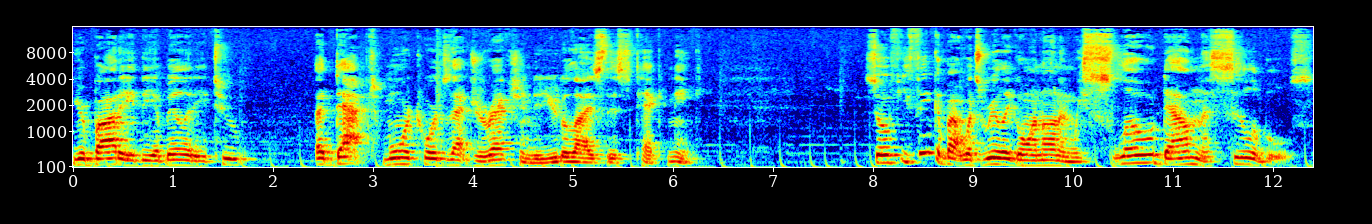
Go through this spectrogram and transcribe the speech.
your body the ability to adapt more towards that direction to utilize this technique. So if you think about what's really going on and we slow down the syllables,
